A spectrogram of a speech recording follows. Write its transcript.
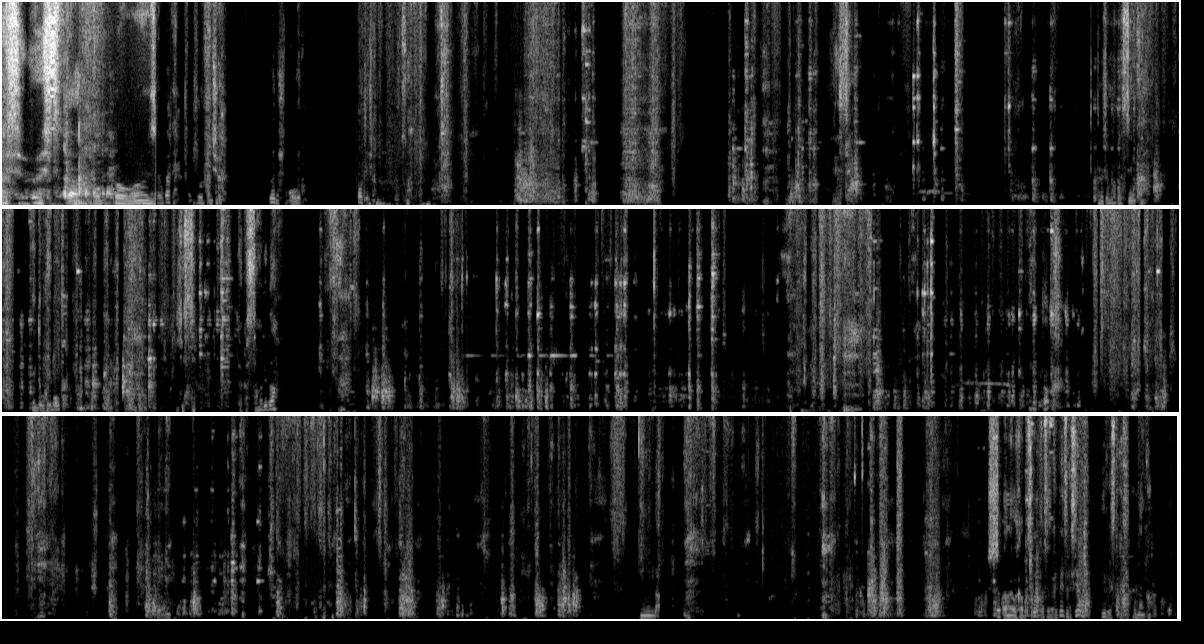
Ось, ось так попробуємо забрати. Хорошо. 是那个，不是那个，是那个，不是那个。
